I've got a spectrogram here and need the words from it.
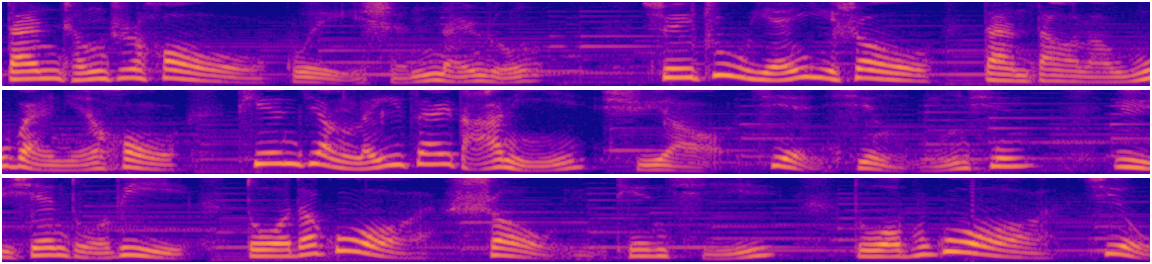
丹成之后，鬼神难容。虽驻颜益寿，但到了五百年后，天降雷灾打你，需要见性明心，预先躲避，躲得过寿与天齐，躲不过就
